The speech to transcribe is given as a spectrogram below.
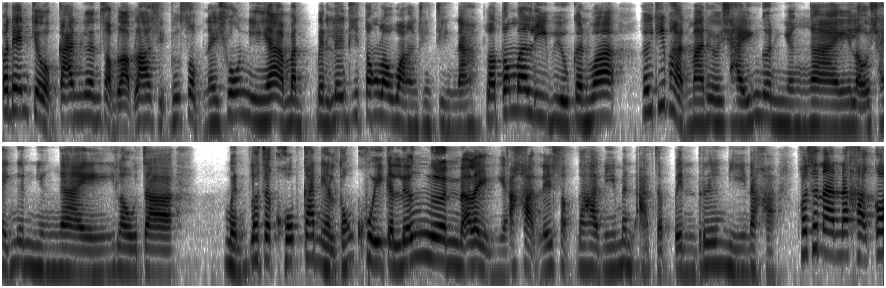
ประเด็นเกี่ยวกับการเงินสำหรับราศีพฤษภในช่วงนี้อะมันเป็นเรื่องที่ต้องระวังจริง ๆ นะ เราต้องมารีวิวกันว่าเฮ้ยที่ผ่านมาเธอใช้เงินยังไง เราใช้เงินยังไง เราจะ เหมือนเราจะคบกันเนี่ยเราต้องคุยกันเรื่องเงินอะไรอย่างเงี้ยค่ะในสัปดาห์นี้มันอาจจะเป็นเรื่องนี้นะคะ เพราะฉะนั้นนะคะก็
